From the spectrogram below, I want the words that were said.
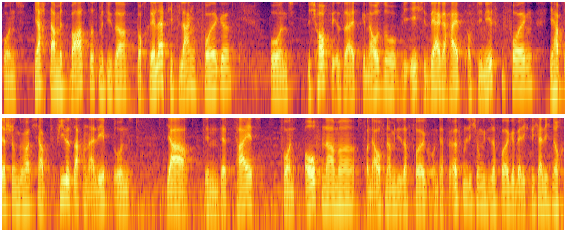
Und ja, damit war es das mit dieser doch relativ langen Folge. Und ich hoffe, ihr seid genauso wie ich sehr gehypt auf die nächsten Folgen. Ihr habt ja schon gehört, ich habe viele Sachen erlebt und ja, in der Zeit von Aufnahme, von der Aufnahme dieser Folge und der Veröffentlichung dieser Folge werde ich sicherlich noch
